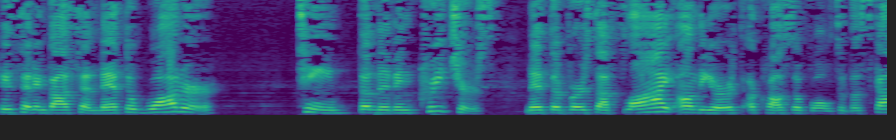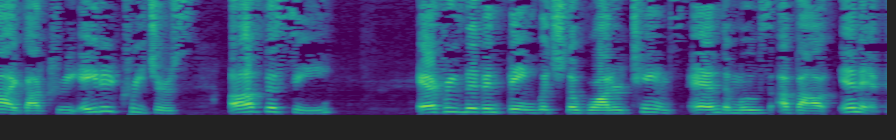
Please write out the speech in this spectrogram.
He said, and God said, Let the water teem the living creatures let the birds that fly on the earth across the folds of the sky. God created creatures of the sea, every living thing which the water teems and the moves about in it,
